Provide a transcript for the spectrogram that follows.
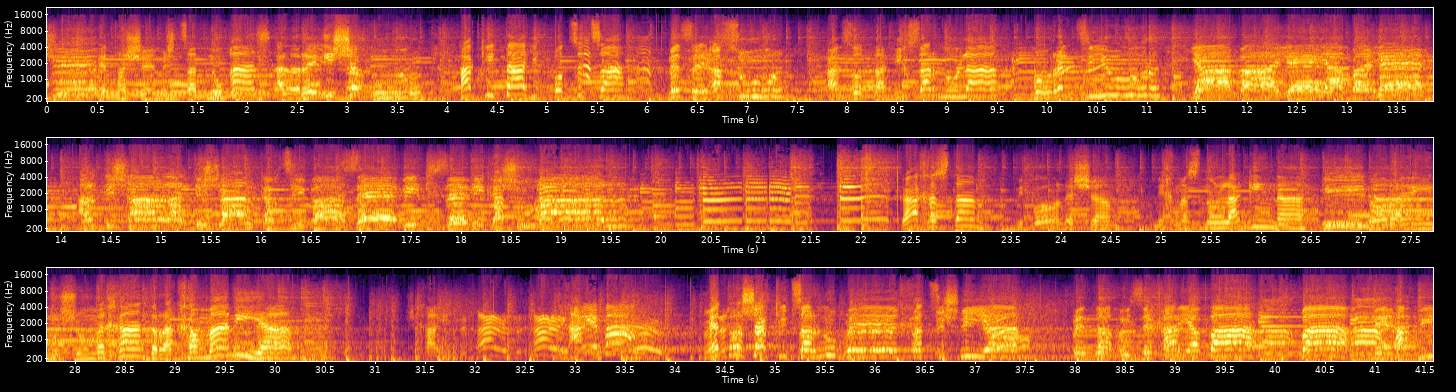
את השמש צדנו אז על ראי שבור. הכיתה התפוצצה, וזה אסור. אז אותה החזרנו לה, מורל תשאל, אל תשאל, כך ציווה זאביק, זאביק השועל. ככה סתם, מפה לשם, נכנסנו לגינה, לא ראינו שום אחד, רק חמניה. שחרי, שחרי בא! את ראשה קיצרנו בחצי שנייה, בטח אוי זכריה בא, בא מהפינה.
